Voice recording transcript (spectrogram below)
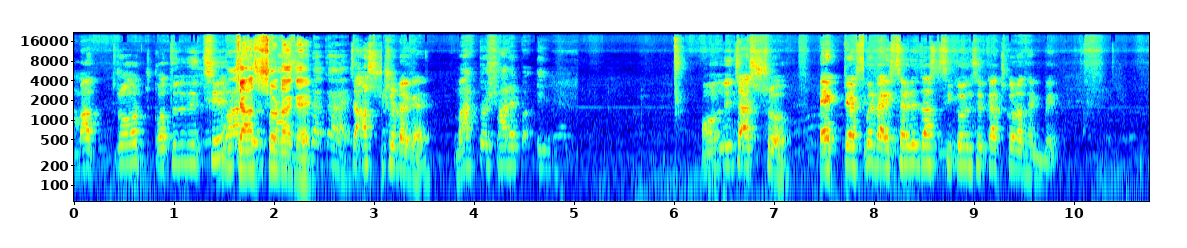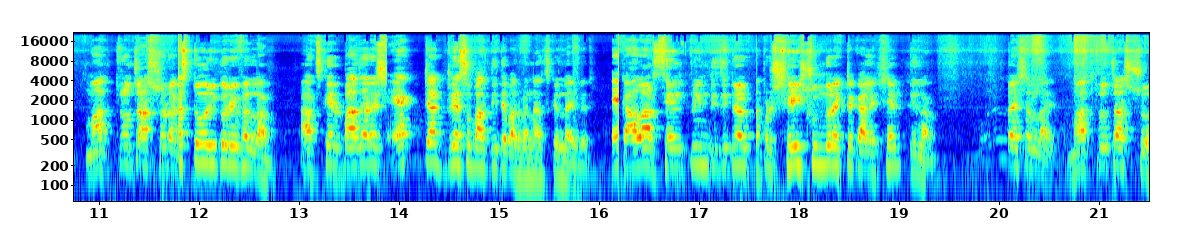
মাত্র কত দিচ্ছি? মাত্র 400 টাকায়। চারশো টাকায়। মাত্র সাড়ে পা- অনলি চারশো। একটা রাইট সাইডে জাস্ট সিকোয়েন্সের কাজ করা থাকবে। মাত্র চারশো টাকা। তৈরি করে ফেললাম। আজকের বাজারে একটা ড্রেসও বাদ দিতে পারবেন আজকের লাইভের কালার সেলফ প্রিন্ট ডিজিটাল তারপর সেই সুন্দর একটা কালেকশন দিলাম। স্পেশাল লাইভ মাত্র চারশো।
